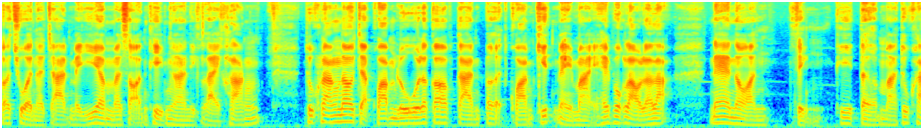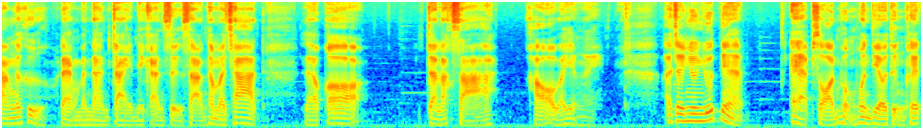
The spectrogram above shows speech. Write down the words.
ก็ชวนอาจารย์มาเยี่ยมมาสอนทีมงานอีกหลายครั้ง ทุกครั้งนอกจากความรู้แล้วก็การเปิดความคิดใหม่ ๆ ให้พวกเราแล้วละแน่นอนสิ่งที่เติมมาทุกครั้งก็คือแรงบันดาลใจในการสื่อสารธรรมชาติ แล้วก็จะรักษาเขาเอาไว้ยังไง อาจารย์ยงยุทธเนี่ยแอบสอนผมคนเดียวถึงเคล็ด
